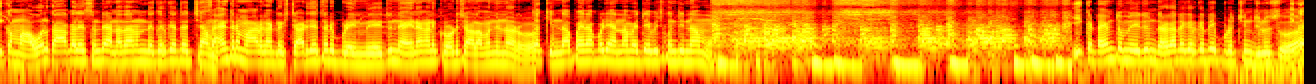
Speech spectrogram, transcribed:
ఇక మా ఊళ్ళకి ఆకలిస్తుంటే అన్నదానం దగ్గరికి అయితే వచ్చాము సాయంత్రం ఆరు గంటలకు స్టార్ట్ చేస్తారు. ఇప్పుడు ఎనిమిది అవుతుంది. అయినా కానీ క్రౌడ్ చాలా మంది ఉన్నారు. కింద పైన పడి అన్నం అయితే వేపించుకొని తిన్నాము. ఇక టైం తొమ్మిది అవుతుంది. దర్గా దగ్గరికి అయితే ఇప్పుడు వచ్చింది జులుసు. ఇక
